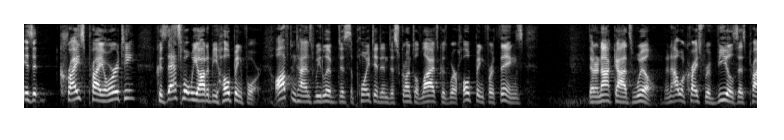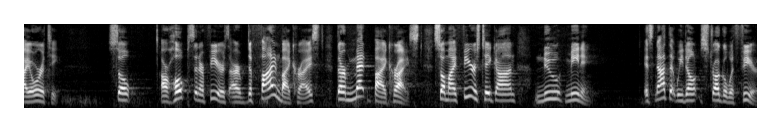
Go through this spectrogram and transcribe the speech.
is it Christ's priority? Because that's what we ought to be hoping for. Oftentimes, we live disappointed and disgruntled lives because we're hoping for things that are not God's will. They're not what Christ reveals as priority. So, our hopes and our fears are defined by Christ, they're met by Christ. So, my fears take on new meaning. It's not that we don't struggle with fear,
